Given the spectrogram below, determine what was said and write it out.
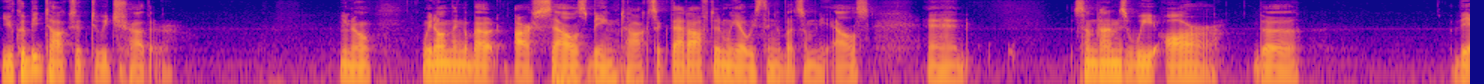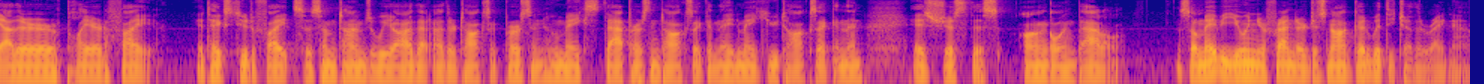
you could be toxic to each other. You know, we don't think about ourselves being toxic that often. We always think about somebody else and sometimes we are the the other player to fight. It takes two to fight, so sometimes we are that other toxic person who makes that person toxic and they make you toxic, and then it's just this ongoing battle. So maybe you and your friend are just not good with each other right now.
